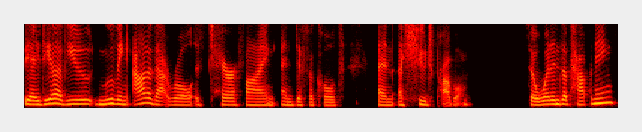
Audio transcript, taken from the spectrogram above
the idea of you moving out of that role is terrifying and difficult and a huge problem. So, what ends up happening?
